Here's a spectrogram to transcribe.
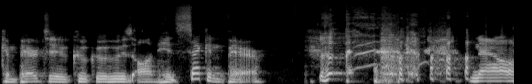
compared to Koekkoek, who's on his second pair. now,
